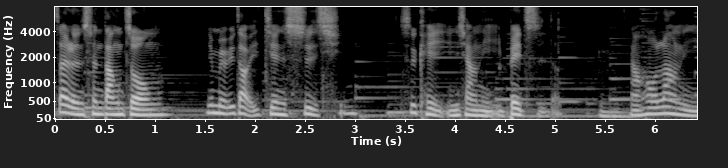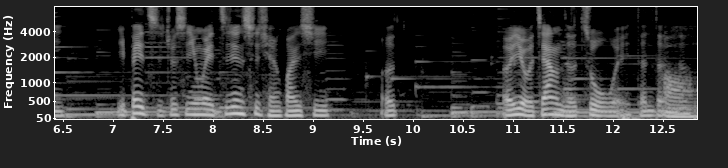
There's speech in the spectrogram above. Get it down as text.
在人生当中，你有没有遇到一件事情是可以影响你一辈子的？嗯，然后让你一辈子就是因为这件事情的关系而而有这样的作为等等的。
